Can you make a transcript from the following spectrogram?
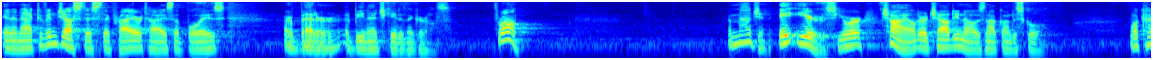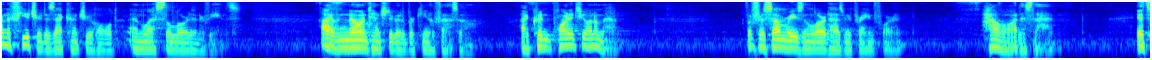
in an act of injustice, they prioritize that boys are better at being educated than girls. It's wrong. Imagine eight years, your child or a child you know has not gone to school. What kind of future does that country hold unless the Lord intervenes? I have no intention to go to Burkina Faso. I couldn't point it to you on a map. But for some reason, the Lord has me praying for it. How odd is that? It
